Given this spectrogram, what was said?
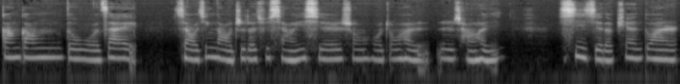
刚刚的我在绞尽脑汁的去想一些生活中很日常、很细节的片段，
